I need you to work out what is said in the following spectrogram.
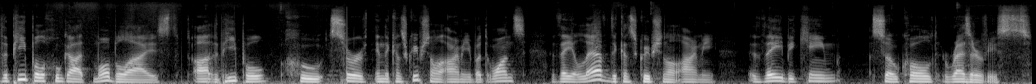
the people who got mobilized are the people who served in the conscriptional army, but once they left the conscriptional army, they became so called reservists.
